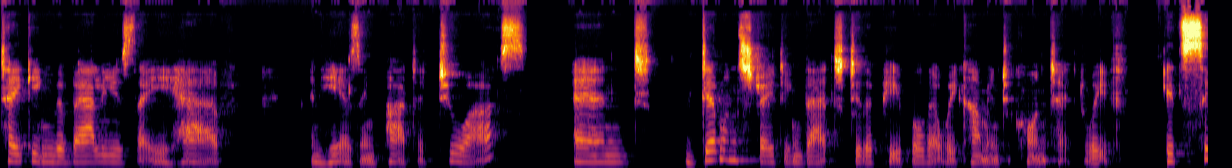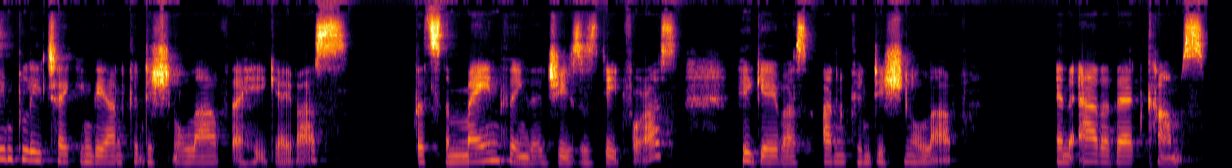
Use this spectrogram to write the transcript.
taking the values that he have and He has imparted to us and demonstrating that to the people that we come into contact with. It's simply taking the unconditional love that He gave us. That's the main thing that Jesus did for us. He gave us unconditional love. And out of that comes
